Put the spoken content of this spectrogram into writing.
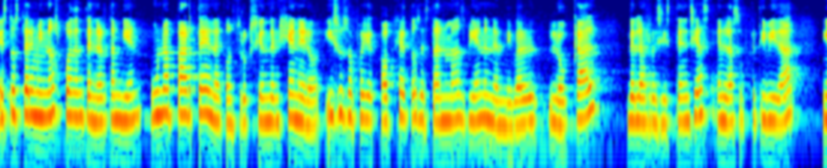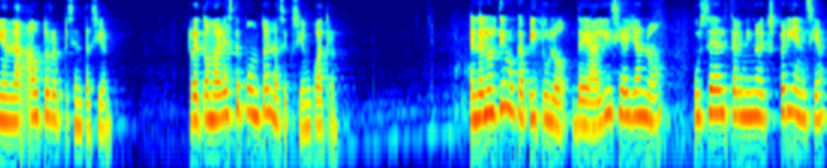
Estos términos pueden tener también una parte en la construcción del género y sus objetos están más bien en el nivel local de las resistencias en la subjetividad y en la autorrepresentación. Retomaré este punto en la sección 4. En el último capítulo de Alicia Llano usé el término experiencia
